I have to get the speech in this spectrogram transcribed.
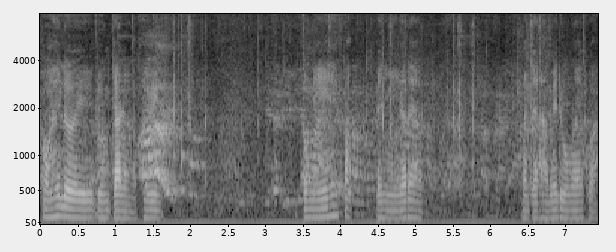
พอให้เลยดวงจันทร์ก่อนค่อยวิ่ง ตรงนี้ให้ปรับเป็นอย่างนี้ก็ได้ครับ มันจะทำให้ดูง่ายกว่า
